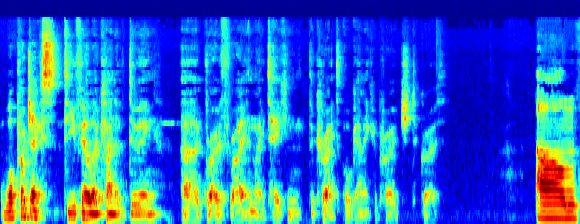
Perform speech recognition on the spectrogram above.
what projects do you feel are kind of doing uh, growth right and like taking the correct organic approach to growth? Um,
